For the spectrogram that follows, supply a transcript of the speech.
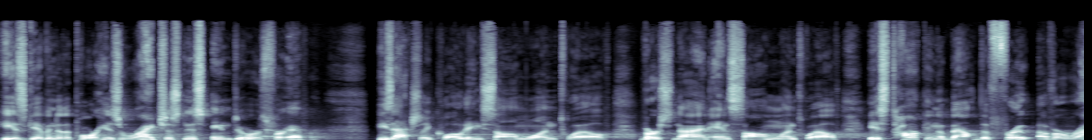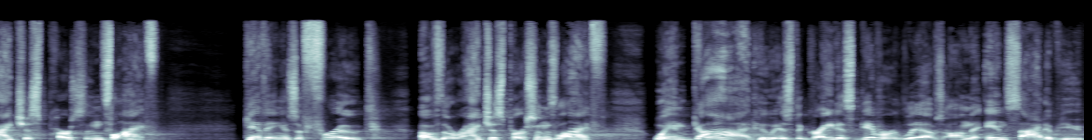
he is given to the poor, his righteousness endures forever. He's actually quoting Psalm 112, verse 9. And Psalm 112 is talking about the fruit of a righteous person's life. Giving is a fruit of the righteous person's life. When God, who is the greatest giver, lives on the inside of you,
